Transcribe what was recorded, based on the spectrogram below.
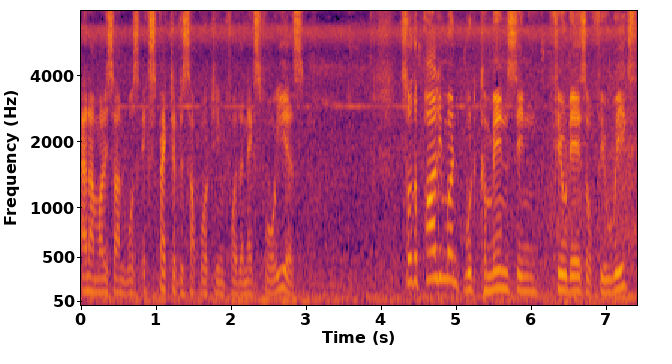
and Amari-san was expected to support him for the next four years. So the parliament would commence in a few days or few weeks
